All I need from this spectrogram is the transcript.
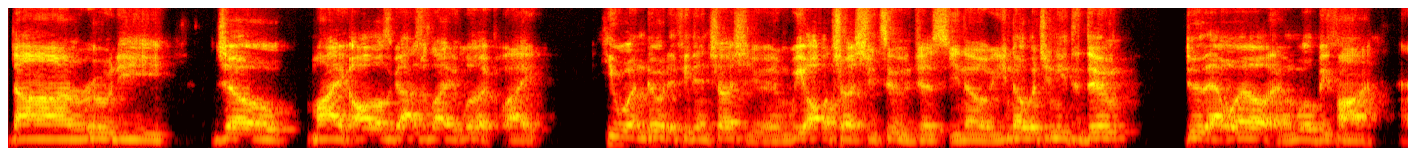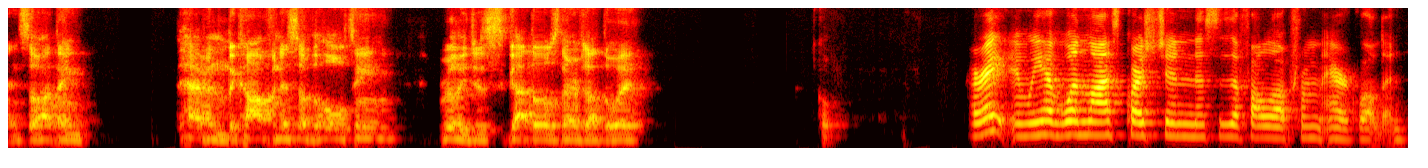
Don, Rudy, Joe, Mike, all those guys were like, "Look, like he wouldn't do it if he didn't trust you, and we all trust you too. Just you know, you know what you need to do, do that well, and we'll be fine." And so I think having the confidence of the whole team really just got those nerves out the way. Cool. All right, and we have one last question. This is a follow up from Eric Walden.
